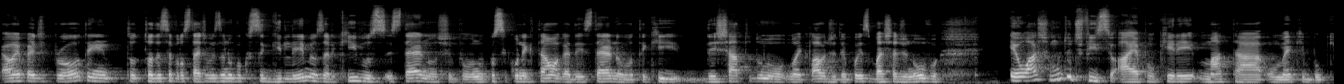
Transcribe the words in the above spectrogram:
é um iPad Pro, tem toda essa velocidade, mas eu não vou conseguir ler meus arquivos externos. Tipo, eu não consigo conectar um HD externo, vou ter que deixar tudo no, no iCloud depois baixar de novo. Eu acho muito difícil a Apple querer matar o MacBook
